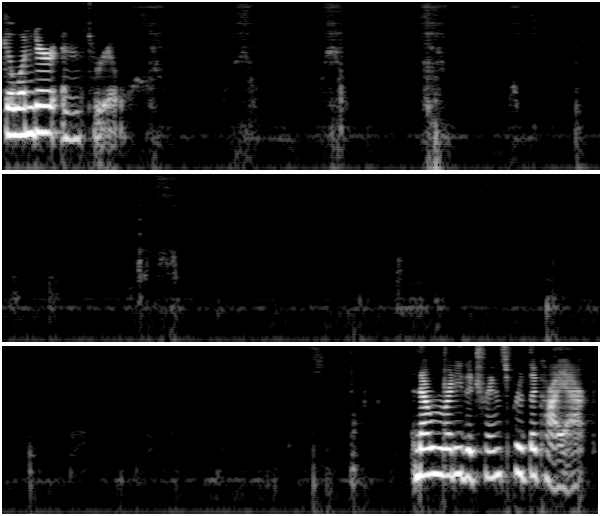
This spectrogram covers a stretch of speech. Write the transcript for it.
go under and through. And now we're ready to transport the kayak.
